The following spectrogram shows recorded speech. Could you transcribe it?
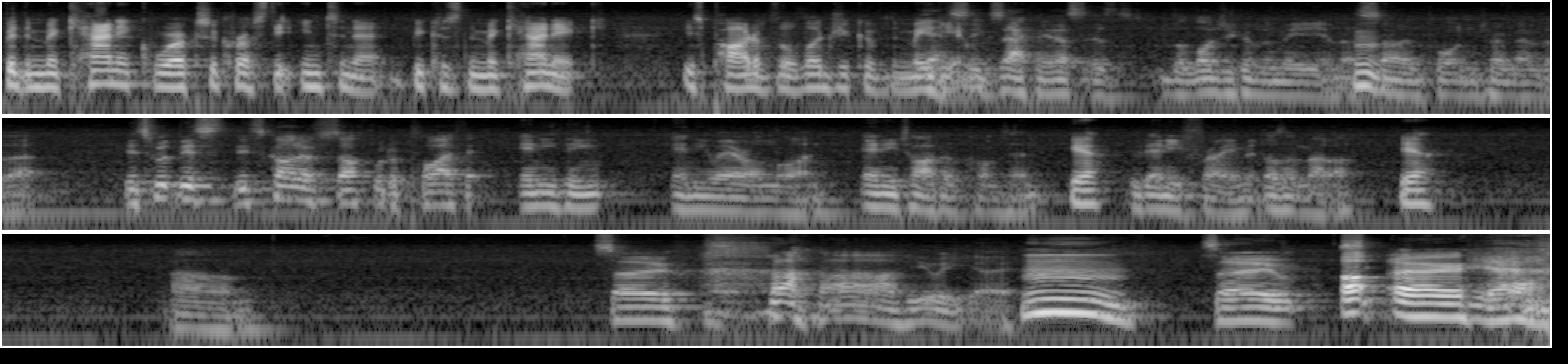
But the mechanic works across the internet because the mechanic is part of the logic of the medium. Yes, exactly. That's, that's the logic of the medium. That's Hmm. so important to remember that. This would this this kind of stuff would apply for anything, anywhere online, any type of content Yeah, with any frame. It doesn't matter. yeah. Um, so here we go. Mm. So Uh oh. yeah.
